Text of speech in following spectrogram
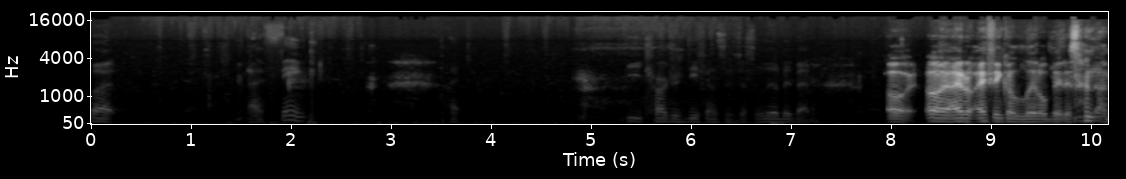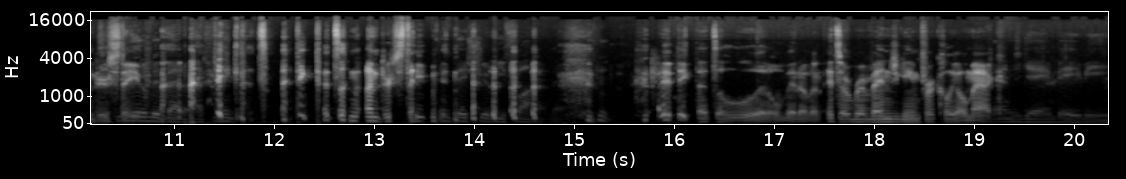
but I think I, the Chargers defense is just a little bit better. Oh, oh, I don't I think a little bit is an just a understatement. little bit better. I I think think that's I think that's an I understatement. think they should be fine. I think that's a little bit of an. It's a revenge game for Khalil Mack Revenge game, baby.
